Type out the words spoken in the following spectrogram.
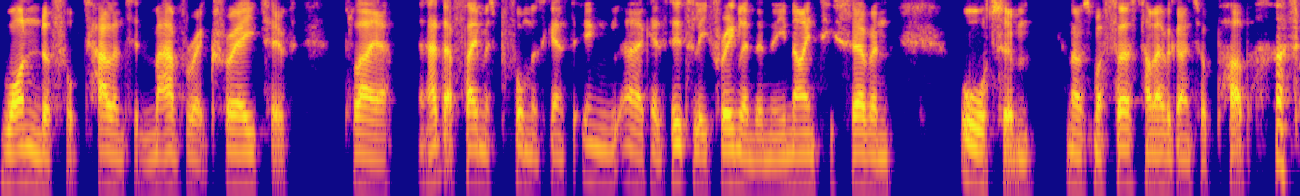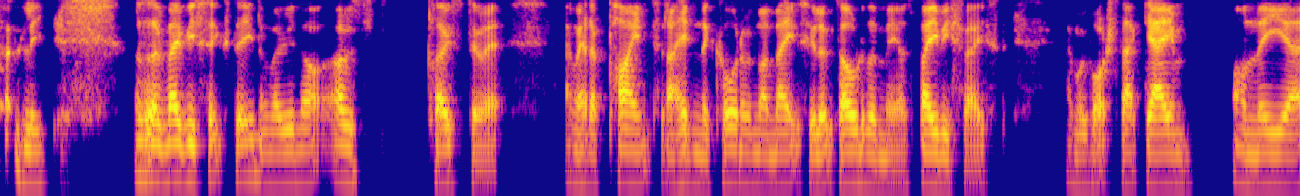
wonderful, talented, maverick, creative player, and had that famous performance against Eng- uh, against Italy for England in the '97 autumn and that was my first time ever going to a pub. I was only, I was like maybe 16 or maybe not. I was close to it. And we had a pint and I hid in the corner with my mates who looked older than me. I was baby faced. And we watched that game on the uh,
